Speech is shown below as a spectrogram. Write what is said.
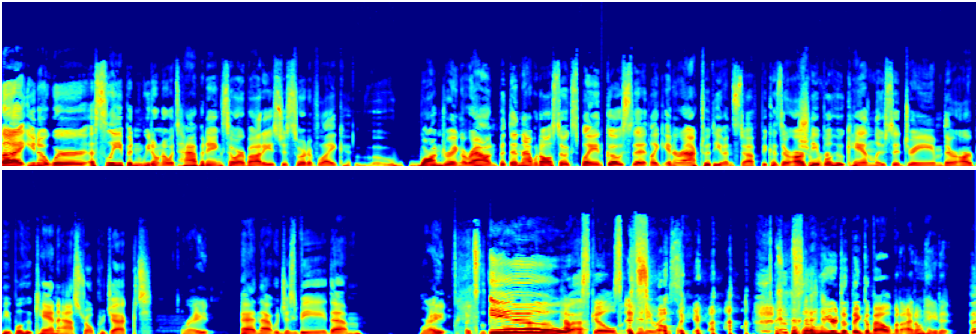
but you know we're asleep and we don't know what's happening so our body is just sort of like uh, wandering around but then that would also explain ghosts that like interact with you and stuff because there are people who can lucid dream there are people who can astral project right. and that would just We've- be them Right. It's the people who have the, have the skills. It's so Anyways. weird. it's so weird to think about, but I don't hate it.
